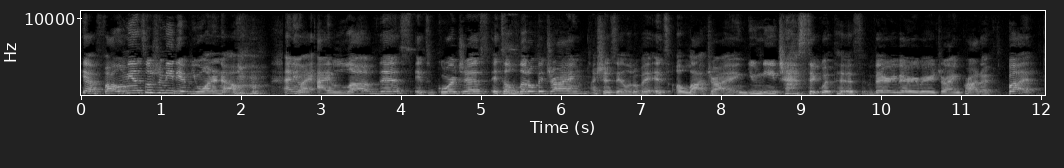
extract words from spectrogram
yeah, follow me on social media if you want to know. anyway, I love this. It's gorgeous. It's a little bit drying. I shouldn't say a little bit. It's a lot drying. You need chapstick with this. Very, very, very drying product. But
